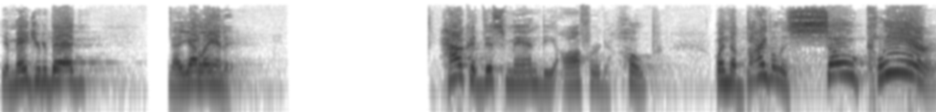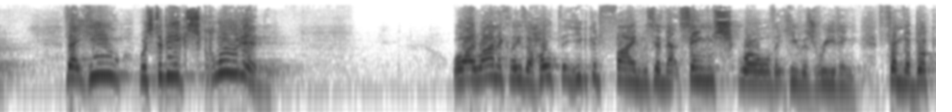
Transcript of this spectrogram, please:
You made your bed. Now you got to lay in it. How could this man be offered hope when the Bible is so clear that he was to be excluded? Well, ironically, the hope that he could find was in that same scroll that he was reading from the book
